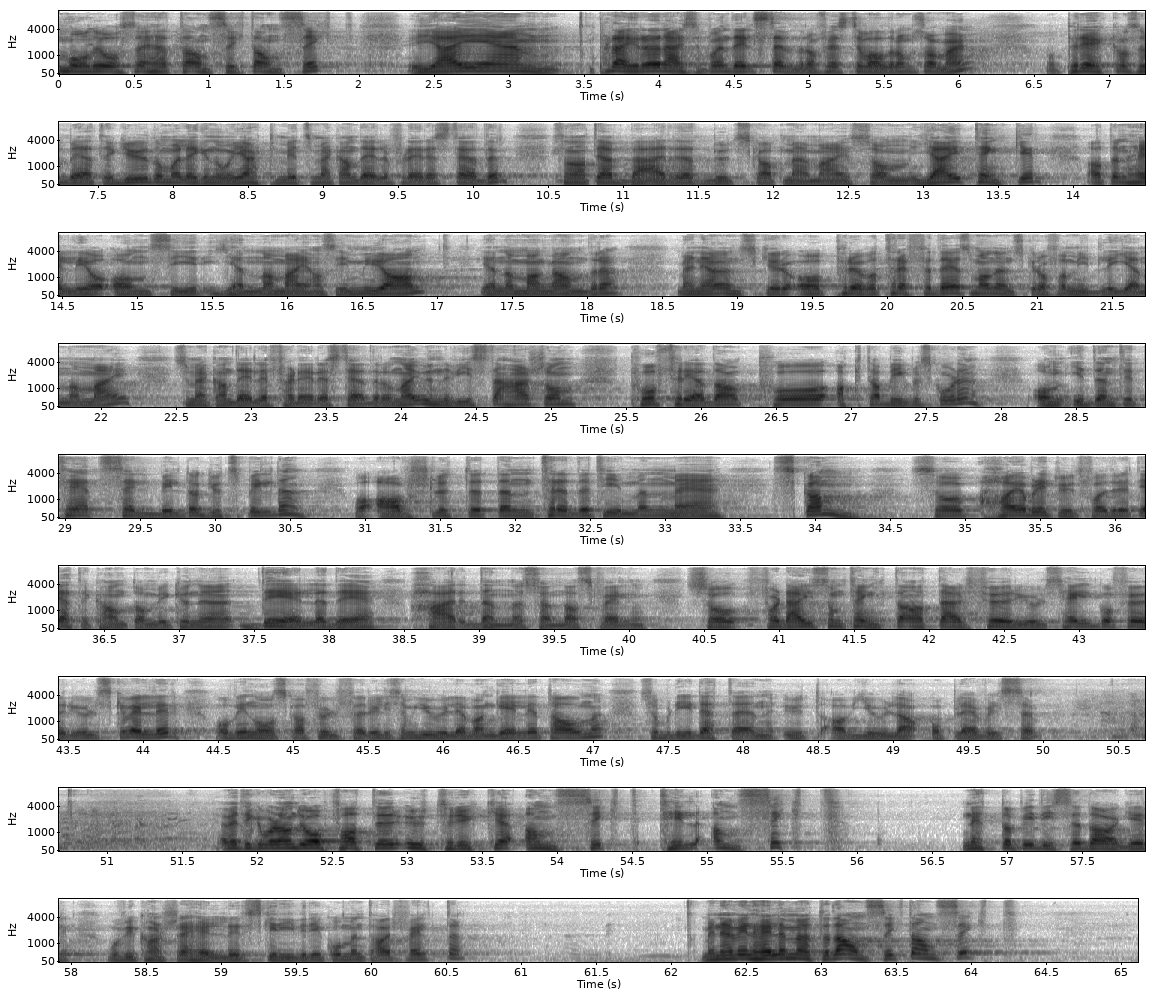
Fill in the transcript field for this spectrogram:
må det jo også hete ansikt til ansikt. Jeg eh, pleier å reise på en del stevner og festivaler om sommeren. Og preke og så be til Gud om å legge noe i hjertet mitt som jeg kan dele flere steder. Sånn at jeg bærer et budskap med meg som jeg tenker at Den hellige ånd sier gjennom meg. Han sier mye annet gjennom mange andre. Men jeg ønsker å prøve å treffe det som han ønsker å formidle gjennom meg, som jeg kan dele flere steder. Og når jeg underviste her sånn på fredag på Akta bibelskole om identitet, selvbilde og gudsbilde, og avsluttet den tredje timen med skam, så har jeg blitt utfordret i etterkant om vi kunne dele det her denne søndagskvelden. Så for deg som tenkte at det er førjulshelg og førjulskvelder, og vi nå skal fullføre liksom juleevangelietalene, så blir dette en ut av jula-opplevelse. Jeg vet ikke hvordan du oppfatter uttrykket 'ansikt til ansikt'. Nettopp i disse dager hvor vi kanskje heller skriver i kommentarfeltet. Men jeg vil heller møte deg ansikt til ansikt.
